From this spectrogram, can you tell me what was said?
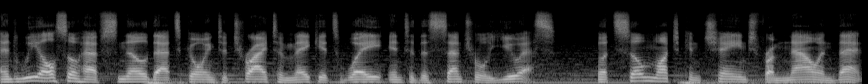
And we also have snow that's going to try to make its way into the central US. But so much can change from now and then.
